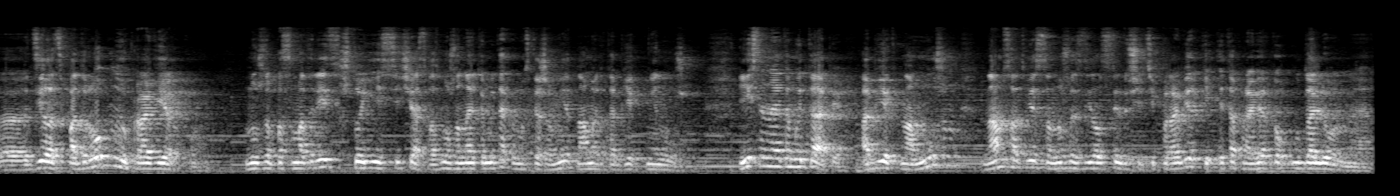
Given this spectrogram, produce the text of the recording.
э, делать подробную проверку, нужно посмотреть, что есть сейчас. Возможно, на этом этапе мы скажем, нет, нам этот объект не нужен. Если на этом этапе объект нам нужен, нам, соответственно, нужно сделать следующий тип проверки. Это проверка удаленная.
